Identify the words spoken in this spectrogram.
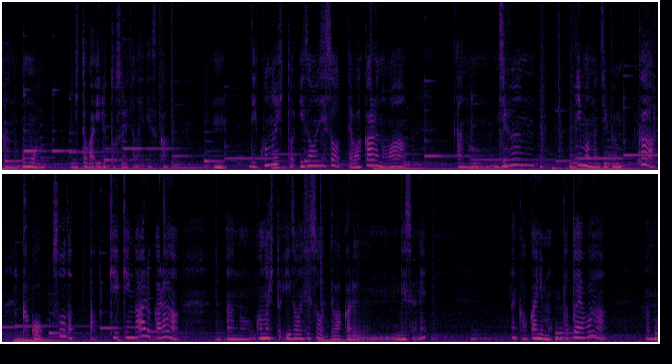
あの思う人がいるとするじゃないですか。うん、でこの人依存しそうって分かるのはあの自分今の自分が過去そうだった経験があるからあのこの人依存しそうって分かるんですよね。なんか他にも例えばあの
